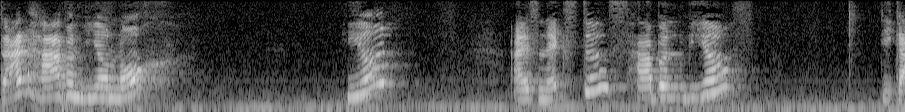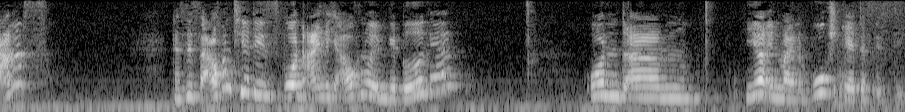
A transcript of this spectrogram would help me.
Dann haben wir noch hier als nächstes haben wir die Gams. Das ist auch ein Tier, die wohnt eigentlich auch nur im Gebirge. Und ähm, hier in meinem Buch steht, das ist die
